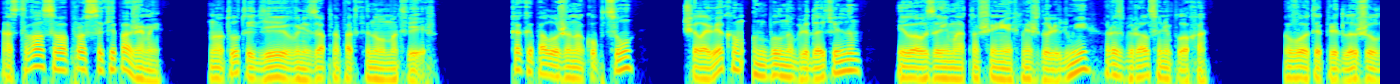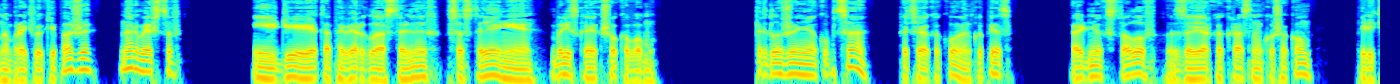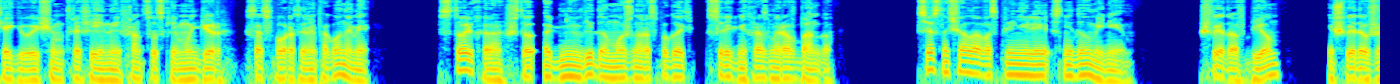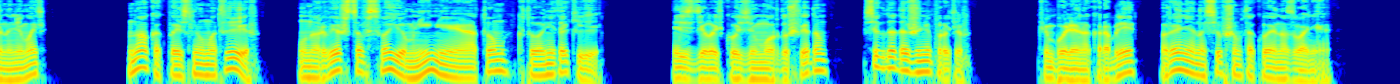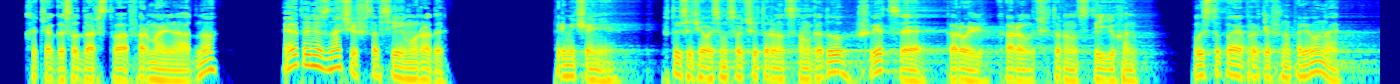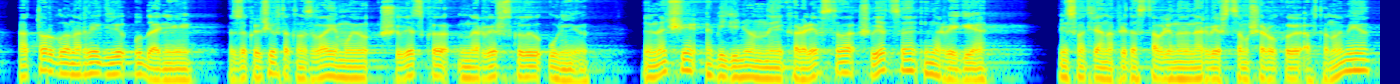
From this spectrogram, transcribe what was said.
Оставался вопрос с экипажами, но тут идею внезапно подкинул Матвеев. Как и положено купцу, человеком он был наблюдательным и во взаимоотношениях между людьми разбирался неплохо. Вот и предложил набрать в экипаже норвежцев. И идея эта повергла остальных в состояние, близкое к шоковому. Предложение купца, Хотя какой он купец? Одних стволов за ярко-красным кушаком, перетягивающим трофейный французский мундир со споротыми погонами, столько, что одним видом можно распугать средних размеров банду. Все сначала восприняли с недоумением. Шведов бьем, и шведов же нанимать. Но, как пояснил Матвеев, у норвежцев свое мнение о том, кто они такие. И сделать козью морду шведам всегда даже не против. Тем более на корабле, ранее носившем такое название. Хотя государство формально одно, это не значит, что все ему рады. Примечание. В 1814 году Швеция, король Карл XIV Юхан, выступая против Наполеона, отторгла Норвегию у Дании, заключив так называемую Шведско-Норвежскую унию, иначе Объединенные Королевства Швеция и Норвегия. Несмотря на предоставленную норвежцам широкую автономию,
